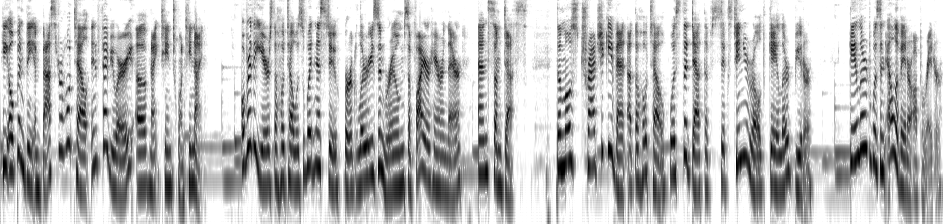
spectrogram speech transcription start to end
He opened the Ambassador Hotel in February of 1929. Over the years, the hotel was witness to burglaries in rooms, a fire here and there, and some deaths. The most tragic event at the hotel was the death of 16 year old Gaylord Buter. Gaylord was an elevator operator.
